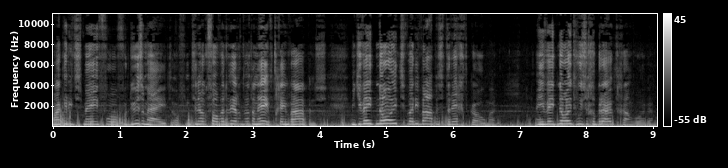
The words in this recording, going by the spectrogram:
Maak er iets mee voor, duurzaamheid. Of iets in elk geval waar de wereld wat aan heeft, geen wapens. Want je weet nooit waar die wapens terechtkomen. En je weet nooit hoe ze gebruikt gaan worden.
